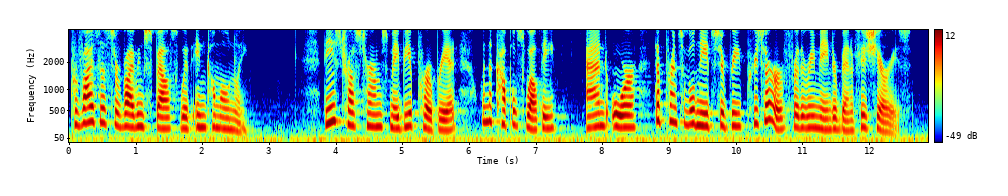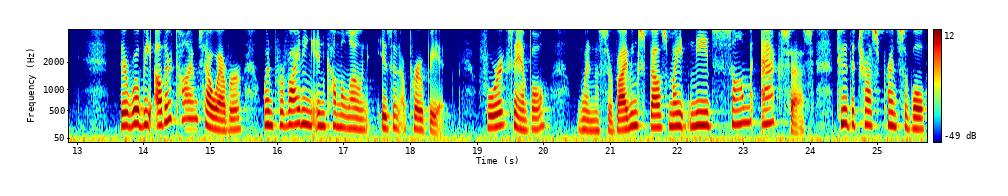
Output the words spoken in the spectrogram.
provides the surviving spouse with income only. These trust terms may be appropriate when the couple's wealthy and or the principal needs to be preserved for the remainder beneficiaries. There will be other times, however, when providing income alone isn't appropriate. For example, when the surviving spouse might need some access to the trust principal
